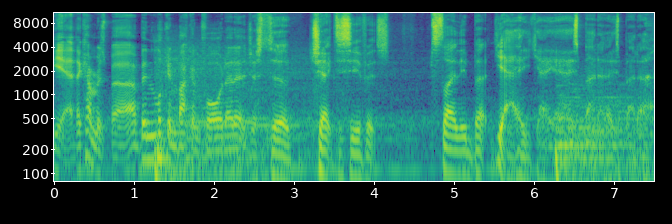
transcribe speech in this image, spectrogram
Yeah, the camera's better. I've been looking back and forward at it just to check to see if it's slightly better. Yeah, yeah, yeah, it's better, it's better.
